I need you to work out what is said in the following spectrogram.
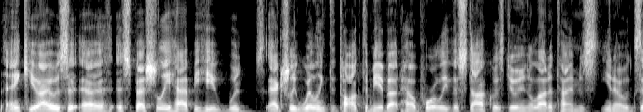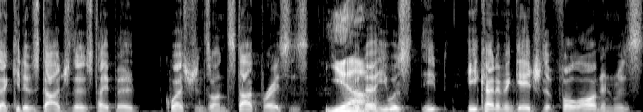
Thank you. I was uh, especially happy he was actually willing to talk to me about how poorly the stock was doing. A lot of times, you know, executives dodge those type of questions on stock prices. Yeah, no, he was he he kind of engaged it full on and was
